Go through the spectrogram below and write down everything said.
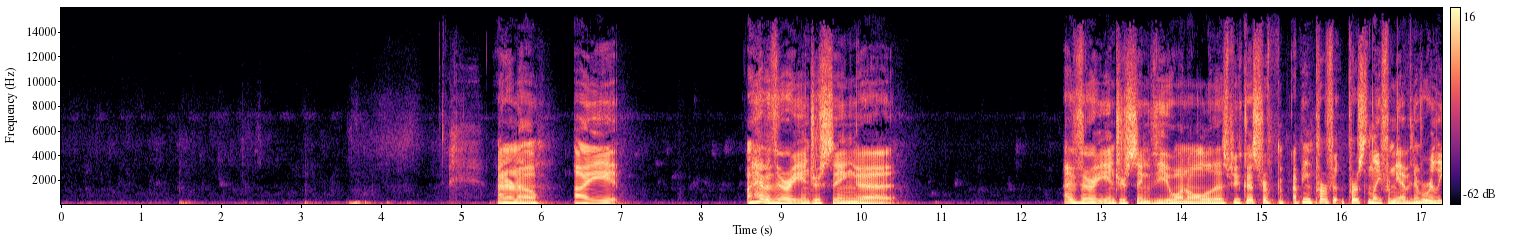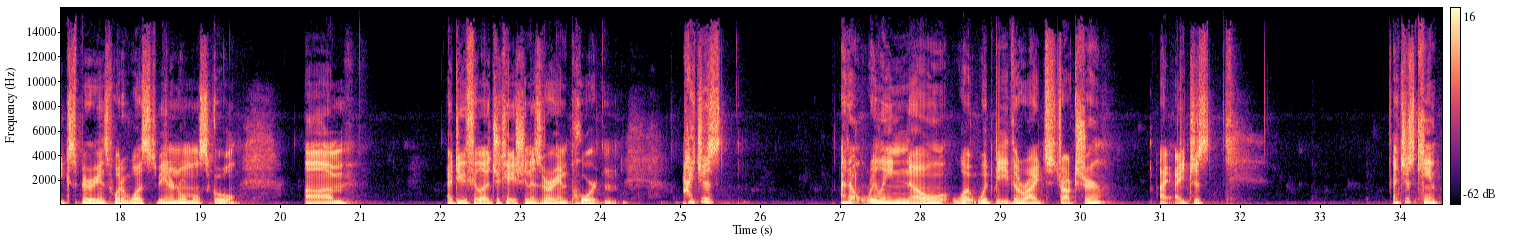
I don't know. I I have a very interesting uh, a very interesting view on all of this because for I mean personally for me I've never really experienced what it was to be in a normal school. Um I do feel education is very important. I just I don't really know what would be the right structure. I I just I just can't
